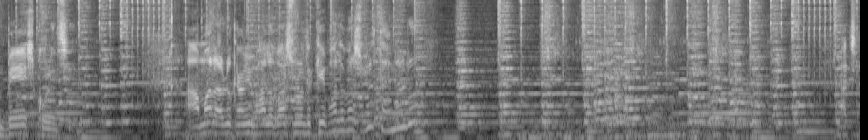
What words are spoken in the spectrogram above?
বেশ করেছি। আমার আলুকে আমি ভালোবাসবো না তো কে ভালোবাসবে তাই না আলু আচ্ছা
